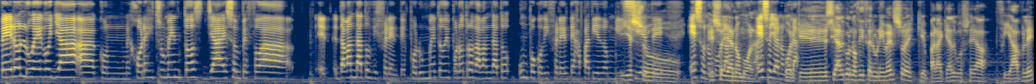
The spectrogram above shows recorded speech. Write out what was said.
pero luego ya ah, con mejores instrumentos ya eso empezó a... Eh, daban datos diferentes. Por un método y por otro daban datos un poco diferentes a partir de 2007. eso, eso, no eso ya no mola. Eso ya no mola. Porque si algo nos dice el universo es que para que algo sea fiable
